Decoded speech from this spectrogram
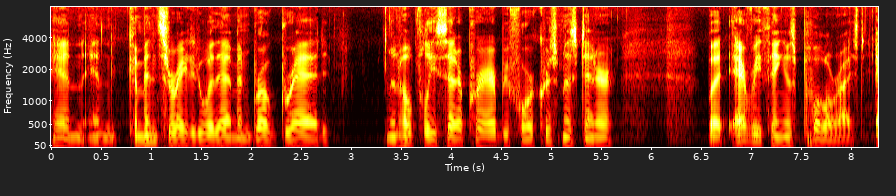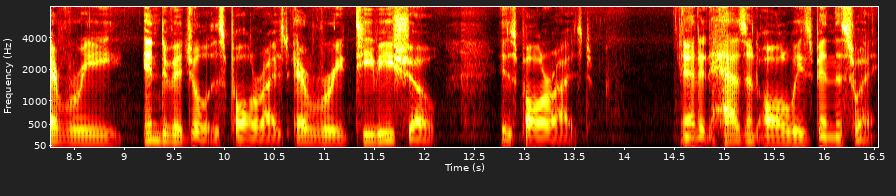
and, and commiserated with them and broke bread and hopefully said a prayer before Christmas dinner. But everything is polarized. Every individual is polarized. Every TV show is polarized. And it hasn't always been this way.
